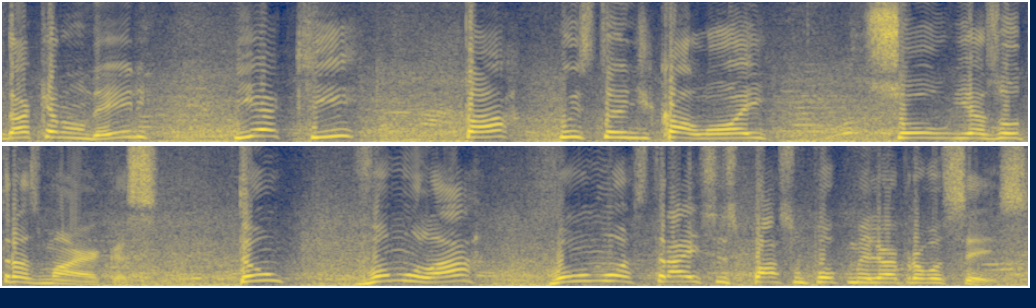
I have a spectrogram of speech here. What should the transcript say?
da Canon dele e aqui tá o stand Caloi, Soul e as outras marcas. Então vamos lá, vamos mostrar esse espaço um pouco melhor para vocês.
